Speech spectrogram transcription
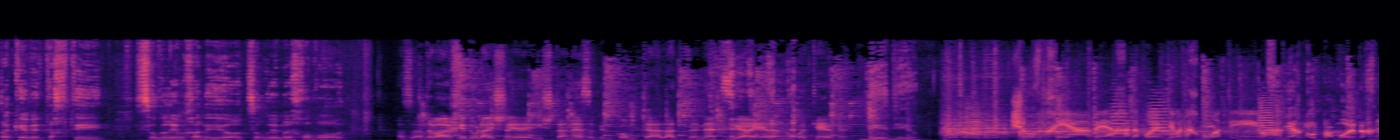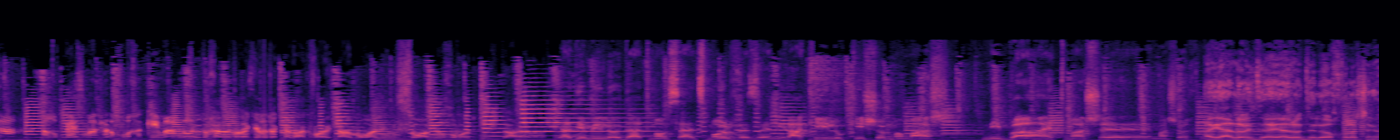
רכבת תחתית, סוגרים חנויות, סוגרים רחובות. אז הדבר היחיד אולי שישתנה זה במקום תעלת ונציה, יהיה לנו רכבת. בדיוק. שוב דחייה באחד הפרויקטים התחבורתיים. מבטיח כל פעם מועד אחר. הרבה זמן שאנחנו מחכים, אמנון. אחרת הרכבת הקלה כבר הייתה אמורה לנסוע ברחובות גוש דן, אבל... יד ימין לא יודעת מה עושה יד שמאל, וזה נראה כאילו קישון ממש ניבא את מה ש... מה שהוא החליט. היה לו את זה, היה לו את זה לאורך כל השנים.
